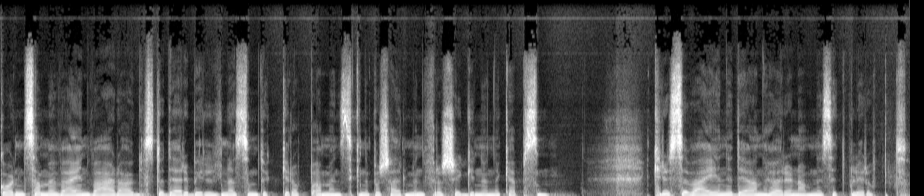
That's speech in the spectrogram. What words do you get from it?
Går den samme veien hver dag, studerer bildene som dukker opp av menneskene på skjermen fra skyggen under capsen. Krysser veien idet han hører navnet sitt bli ropt.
